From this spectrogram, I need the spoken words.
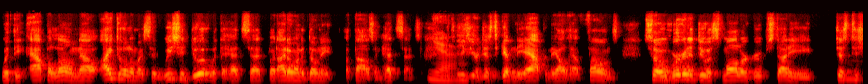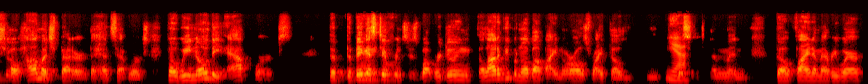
with the app alone. Now I told him, I said, we should do it with the headset, but I don't want to donate a thousand headsets. Yeah. It's easier just to give them the app and they all have phones. So we're going to do a smaller group study just to mm-hmm. show how much better the headset works. But we know the app works. The, the biggest difference is what we're doing. A lot of people know about binaurals, right? They'll yeah. listen to them and they'll find them everywhere.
